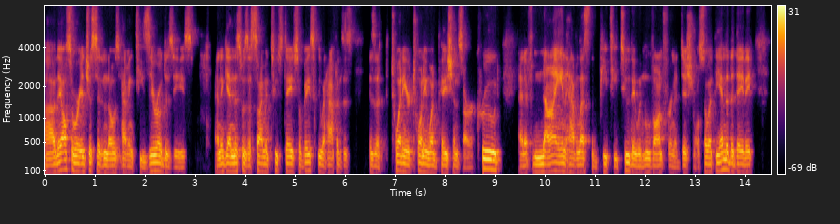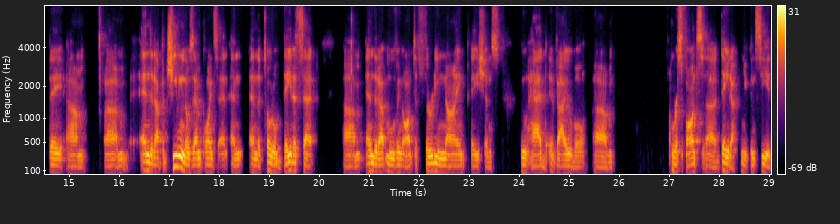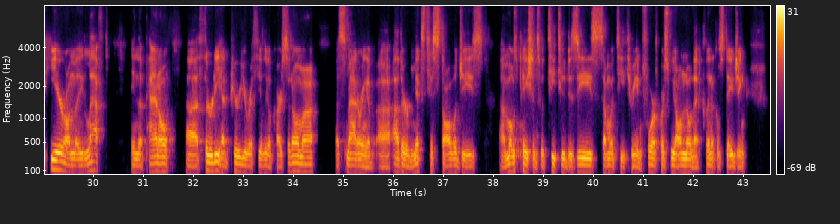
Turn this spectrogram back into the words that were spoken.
Uh, they also were interested in those having T0 disease. And again, this was a Simon two stage. So basically, what happens is is that 20 or 21 patients are accrued. And if nine have less than PT2, they would move on for an additional. So at the end of the day, they, they um, um, ended up achieving those endpoints and, and, and the total data set um, ended up moving on to 39 patients who had evaluable um, response uh, data. You can see it here on the left in the panel. Uh, 30 had pure urothelial carcinoma, a smattering of uh, other mixed histologies, uh, most patients with T2 disease, some with T3 and 4. Of course, we all know that clinical staging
